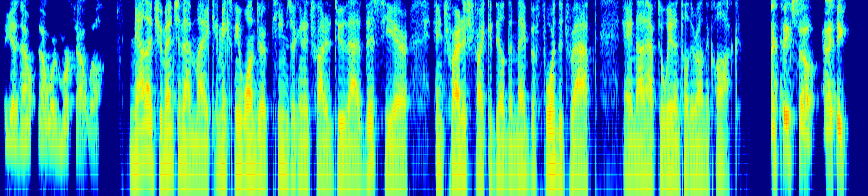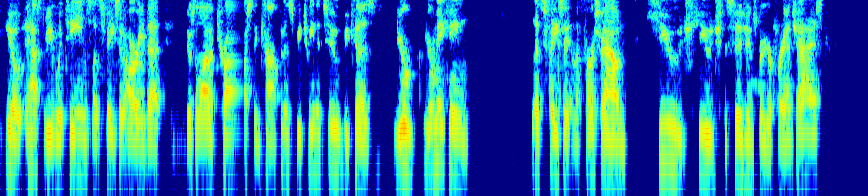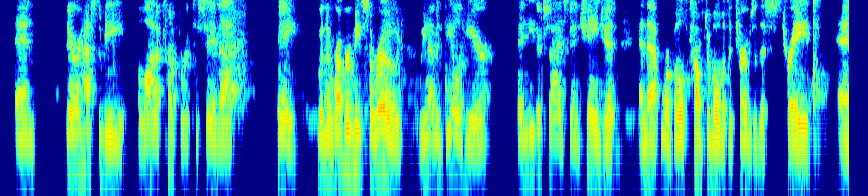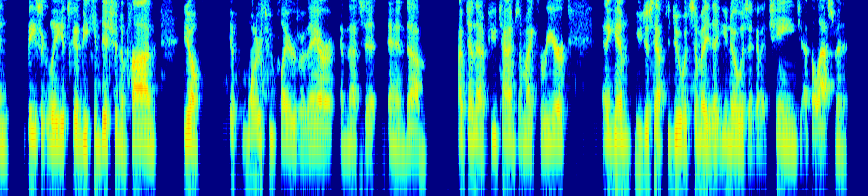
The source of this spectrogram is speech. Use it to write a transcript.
again, that that one worked out well. Now that you mention that, Mike, it makes me wonder if teams are going to try to do that this year and try to strike a deal the night before the draft and not have to wait until they're on the clock. I think so. And I think, you know, it has to be with teams. Let's face it, Ari, that there's a lot of trust and confidence between the two because you're you're making, let's face it, in the first round, huge, huge decisions for your franchise. And there has to be a lot of comfort to say that, hey, when the rubber meets the road, we have a deal here, and neither side's going to change it, and that we're both comfortable with the terms of this trade. And basically, it's going to be conditioned upon, you know, if one or two players are there, and that's it. And um, I've done that a few times in my career. And again, you just have to do it with somebody that you know isn't going to change at the last minute.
